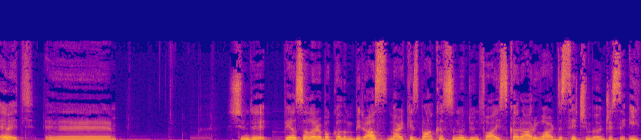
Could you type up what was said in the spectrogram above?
Evet, e, şimdi Piyasalara bakalım biraz. Merkez Bankası'nın dün faiz kararı vardı. Seçim öncesi ilk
